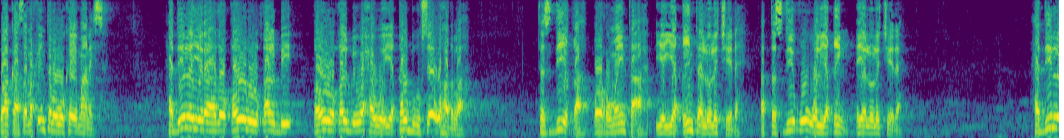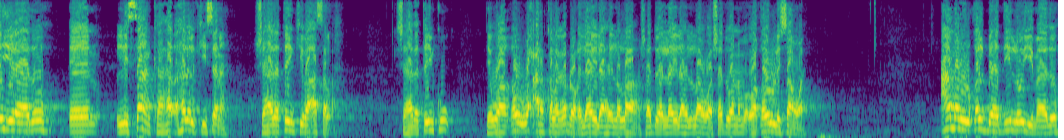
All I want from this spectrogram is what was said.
waa kaasa. Marka intaba wuu ka imaanaysa. Haddii la yidhaahdo qowlulqalbi qowlulqalbi waxa weeye qalbigu see u hadlaa tasdiiqa oo rumaynta ah iyo yaqiinta loola jeedaa. Altasdiiqu walyaqiin ayaa loola jeedaa haddii la yidhaahdo lisaanka hadalkiisana shahaadateynkiibaa asal ah. Shahaadateynku waa qowl wax carabka lagaga dhooqay laa ilaaha illa allah ashhadu an laa ilaha illa allah ashhadu anna waa qowlu lisaan waay. Camalulqalbi haddii loo yimaado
